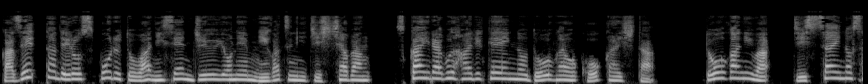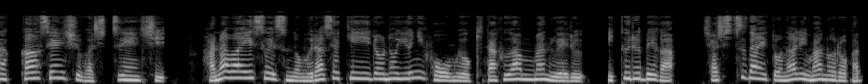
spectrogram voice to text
ガゼッタ・デロ・スポルトは2014年2月に実写版、スカイラブ・ハリケーンの動画を公開した。動画には実際のサッカー選手が出演し、花は SS の紫色のユニフォームを着たフアン・マヌエル、イトゥルベが、射出台となりマノロ・ガッ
